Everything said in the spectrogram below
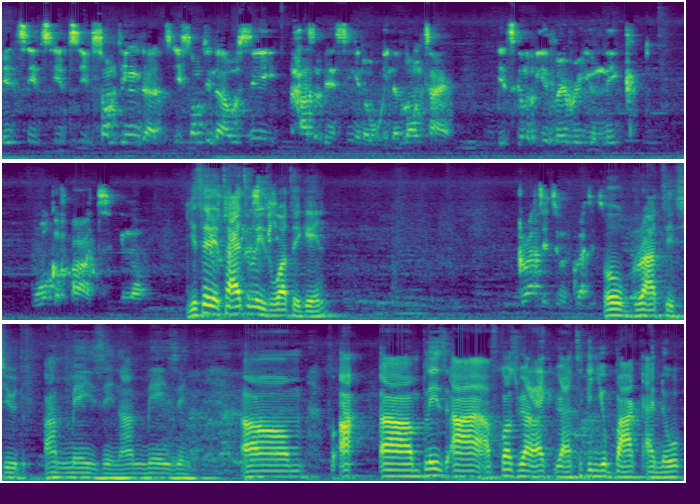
it's it's it's it's something that it's something that I would say hasn't been seen in a, in a long time. It's gonna be a very very unique work of art. You know, You say the title is what again? gratitude, gratitude. Oh, gratitude! Amazing, amazing. Um, uh, um, please, uh, of course, we are like we are taking you back. I know.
